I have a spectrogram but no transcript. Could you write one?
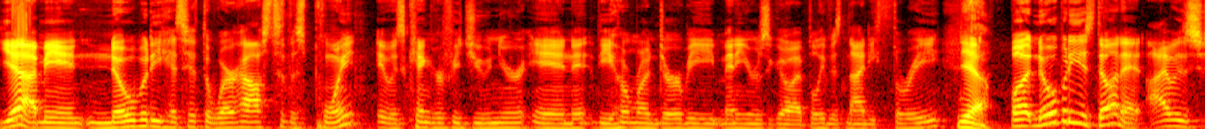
Yeah, I mean, nobody has hit the warehouse to this point. It was Ken Griffey Jr. in the home run derby many years ago. I believe it was 93. Yeah. But nobody has done it. I was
